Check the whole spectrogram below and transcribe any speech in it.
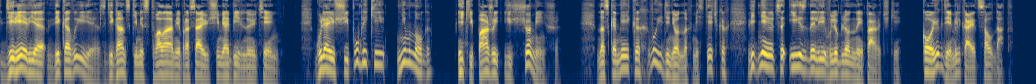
Деревья вековые, с гигантскими стволами, бросающими обильную тень. Гуляющей публики немного, экипажей еще меньше. На скамейках в уединенных местечках виднеются издали влюбленные парочки. Кое-где мелькает солдат.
